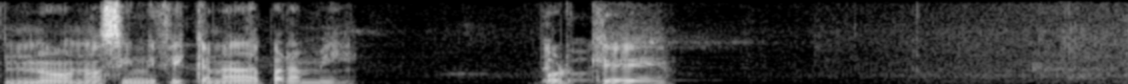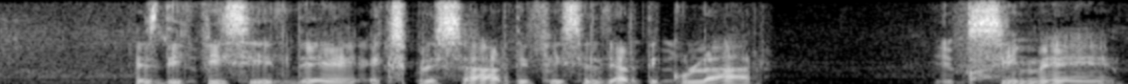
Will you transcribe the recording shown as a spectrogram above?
no, no significa nada para mí, porque es difícil de expresar, difícil de articular. Si me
